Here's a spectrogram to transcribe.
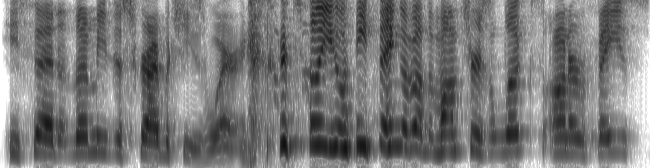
He said, Let me describe what she's wearing. I'm going to tell you anything about the monstrous looks on her face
